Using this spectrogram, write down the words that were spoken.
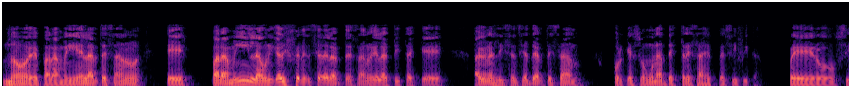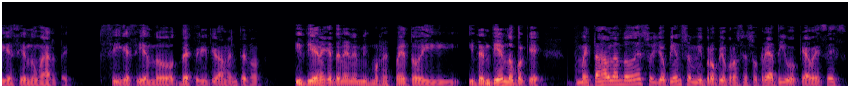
No, eh, para mí el artesano es. Para mí la única diferencia del artesano y el artista es que hay unas licencias de artesano porque son unas destrezas específicas, pero sigue siendo un arte, sigue siendo definitivamente, ¿no? Y tiene que tener el mismo respeto y, y te entiendo porque me estás hablando de eso y yo pienso en mi propio proceso creativo que a veces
